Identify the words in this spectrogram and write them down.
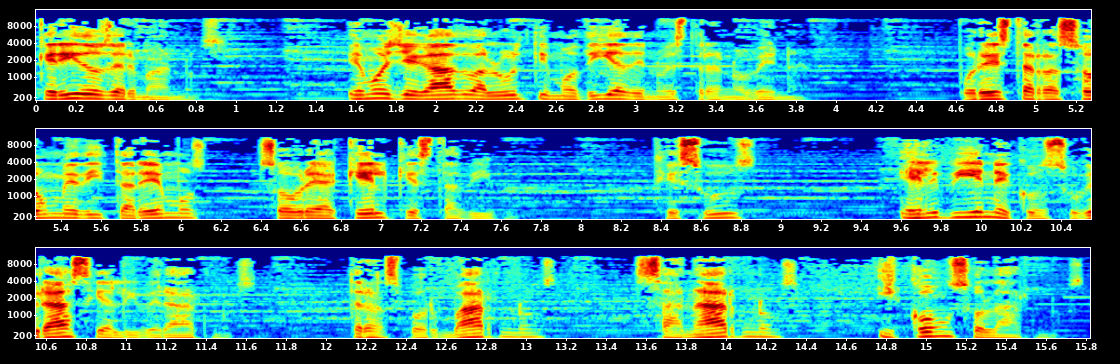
Queridos hermanos, hemos llegado al último día de nuestra novena. Por esta razón meditaremos sobre aquel que está vivo. Jesús, Él viene con su gracia a liberarnos, transformarnos sanarnos y consolarnos.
